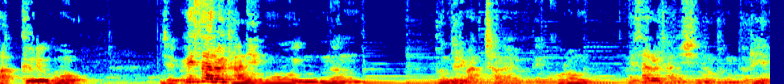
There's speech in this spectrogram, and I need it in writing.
아 그리고 이제 회사를 다니고 있는 분들이 많잖아요. 근데 그런 회사를 다니시는 분들이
